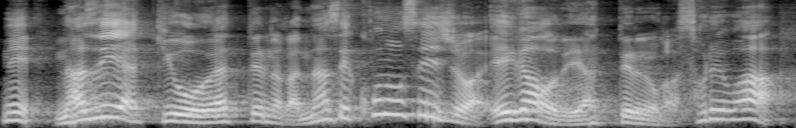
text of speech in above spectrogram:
ね、なぜ野球をやってるのか、なぜこの選手は笑顔でやってるのか、それは、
